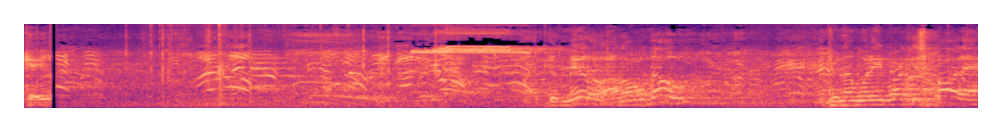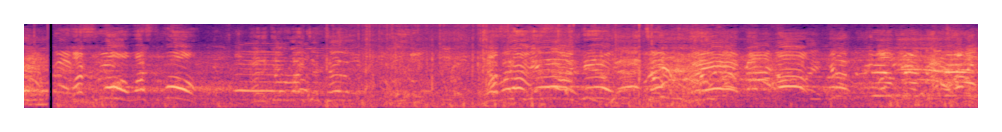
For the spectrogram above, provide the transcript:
Caleb. At middle, I don't know. Depending on where they mark this spot at. Watch the ball, watch the ball. Gotta go right there, Caleb. That's right, inside, get him. Yeah, run the ball. Get up, get up, get up, get up.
